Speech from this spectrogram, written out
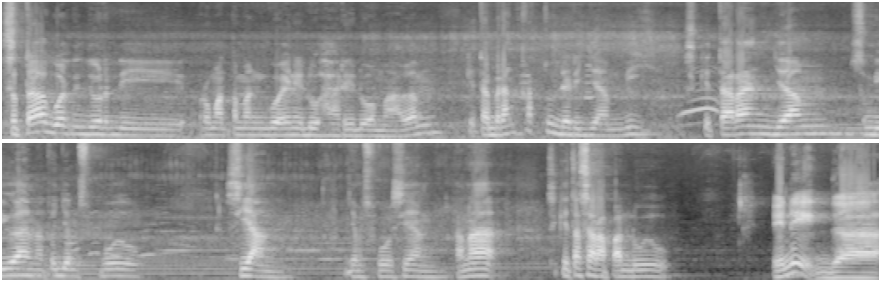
Setelah gue tidur di rumah teman gue ini dua hari dua malam kita berangkat tuh dari Jambi. Sekitaran jam 9 atau jam 10 siang jam 10 siang. Karena kita sarapan dulu. Ini nggak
